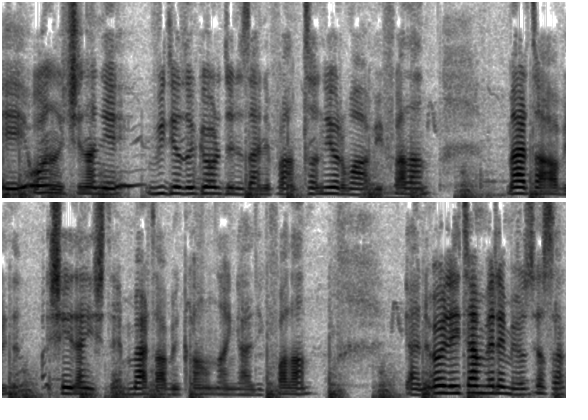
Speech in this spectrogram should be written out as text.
E, onun için hani videoda gördüğünüz hani falan tanıyorum abi falan. Mert abinin şeyden işte Mert abinin kanalından geldik falan. Yani öyle item veremiyoruz yasak.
